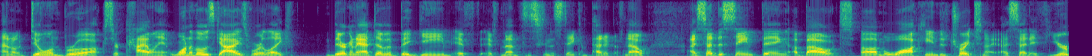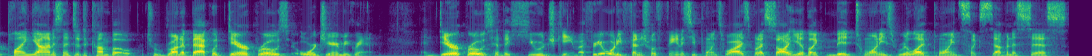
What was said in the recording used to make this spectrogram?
I don't know Dillon Brooks or Kyle Ant, one of those guys where like they're gonna have to have a big game if if Memphis is gonna stay competitive. Now I said the same thing about uh, Milwaukee and Detroit tonight. I said if you're playing Giannis Antetokounmpo, to run it back with Derrick Rose or Jerami Grant. And Derrick Rose had the huge game. I forget what he finished with fantasy points wise, but I saw he had like mid 20s real life points, like seven assists.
